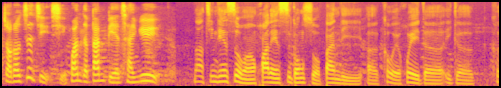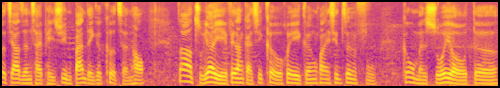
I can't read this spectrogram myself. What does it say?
找到自己喜欢的班别参与。那今天是我们花莲市公所办理呃客委会的一个客家人才培训班的一个课程哈。那主要也非常感谢客委会跟花莲县政府跟我们所有的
